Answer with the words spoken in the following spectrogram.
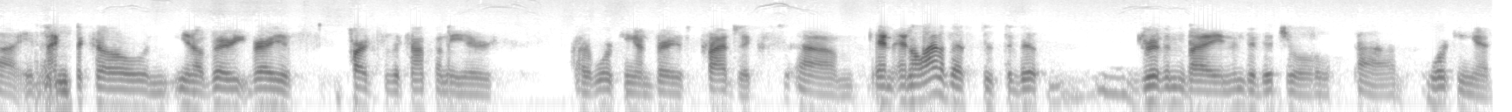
uh, in Mexico, and you know, very various parts of the company are are working on various projects, um, and and a lot of that's just dev- driven by an individual uh, working at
